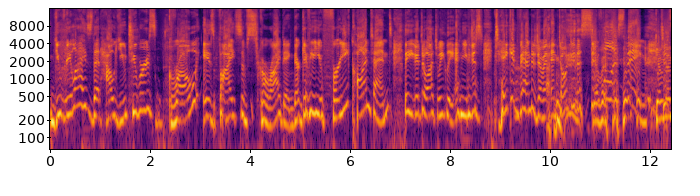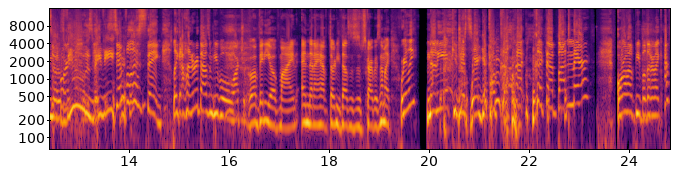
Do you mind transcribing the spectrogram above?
you realize that how YouTubers grow is by subscribing. They're giving you free content that you get to watch weekly, and you just take advantage of it and don't do the simplest thing. Give them those views, baby. Simplest thing. Like a hundred thousand people will watch a video of mine, and then I have thirty thousand subscribers. I'm like, really? None of you can just Where you come click from? that, click that button there. Or I'll have people that are like, I've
